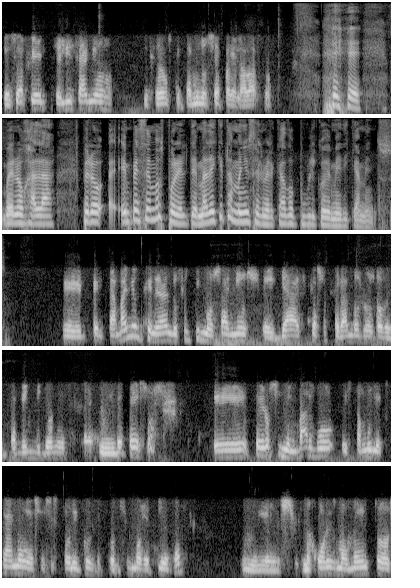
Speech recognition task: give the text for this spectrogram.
que sea feliz año y esperamos que también lo sea para el abasto. bueno, ojalá. Pero eh, empecemos por el tema. ¿De qué tamaño es el mercado público de medicamentos? Eh, el tamaño en general en los últimos años eh, ya está superando los 90 mil millones de pesos, pero sin embargo está muy lejano de esos históricos de consumo de piezas sus mejores momentos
